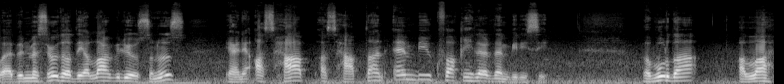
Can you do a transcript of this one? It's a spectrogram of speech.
Ve Ebu Mes'ud radıyallahu anh biliyorsunuz yani ashab, ashabtan en büyük fakihlerden birisi. Ve burada Allah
